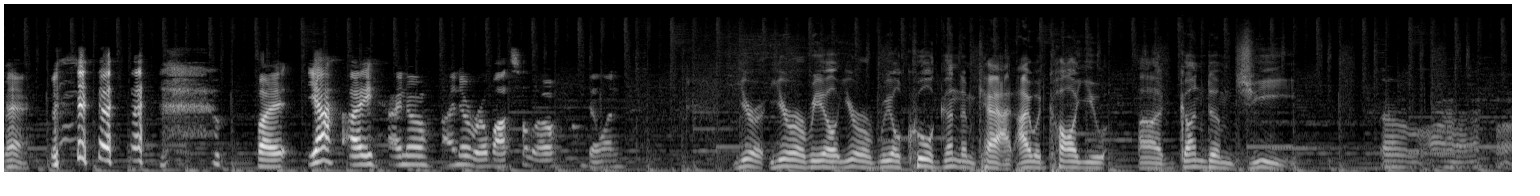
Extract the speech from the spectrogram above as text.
Meh. but yeah, I I know I know robots. Hello, I'm Dylan. You're you're a real you're a real cool Gundam cat. I would call you a Gundam G. Oh. Uh,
